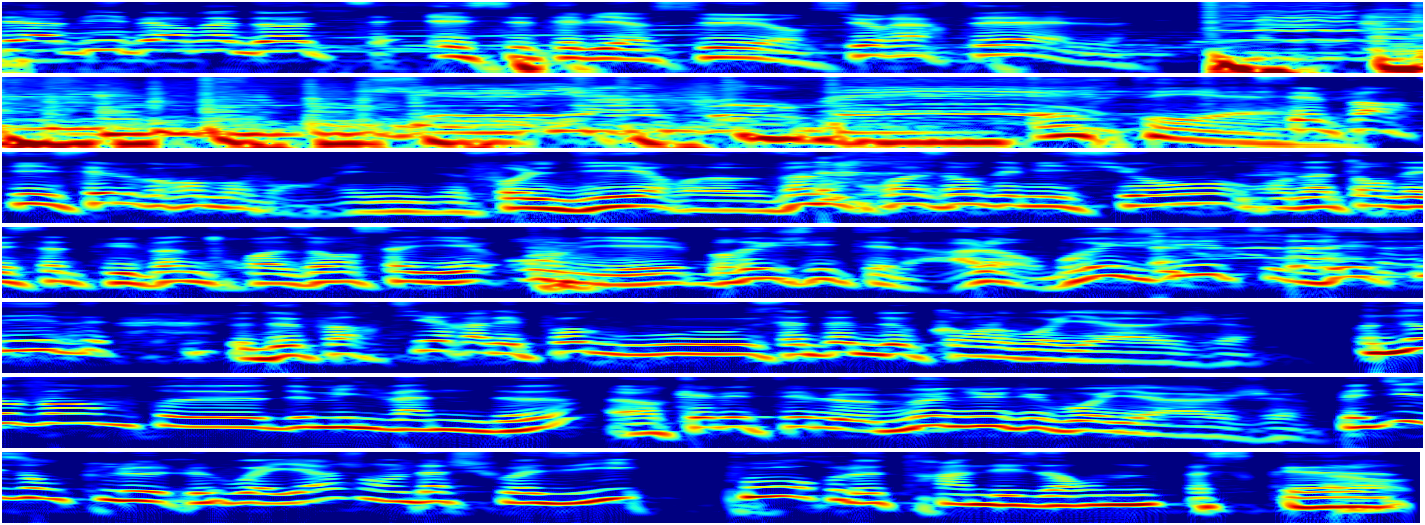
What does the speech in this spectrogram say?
C'était Abby Bernadotte et c'était bien sûr sur RTL. Julien Courbet. RTL. C'est parti, c'est le grand moment. Il faut le dire, euh, 23 ans d'émission. On attendait ça depuis 23 ans. Ça y est, on y est. Brigitte est là. Alors, Brigitte décide de partir à l'époque. Vous, ça date de quand le voyage? Novembre 2022. Alors, quel était le menu du voyage? Mais disons que le, le voyage, on l'a choisi pour le train des Andes parce que ah,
